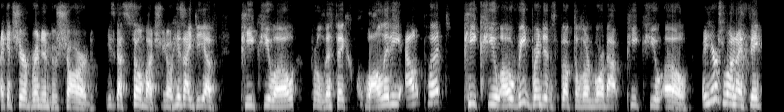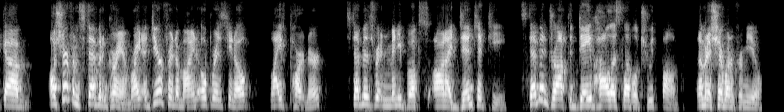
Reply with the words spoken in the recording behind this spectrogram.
I could share Brendon Burchard. He's got so much, you know, his idea of PQO, prolific quality output, PQO. Read Brendon's book to learn more about PQO. But here's one I think um, I'll share from Stedman Graham, right? A dear friend of mine, Oprah's, you know, life partner. Stedman's written many books on identity. Stedman dropped the Dave Hollis level truth bomb. And I'm going to share one from you.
